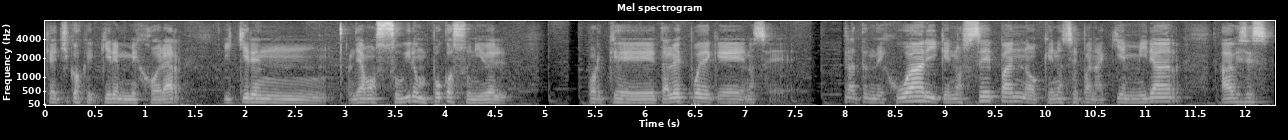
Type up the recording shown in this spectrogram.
que hay chicos que quieren mejorar y quieren, digamos, subir un poco su nivel. Porque tal vez puede que, no sé, traten de jugar y que no sepan o que no sepan a quién mirar. A veces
